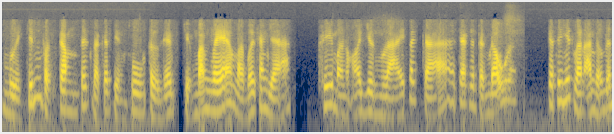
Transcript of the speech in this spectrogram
19% tức là cái tiền thu từ cái chuyện bán vé. Và với khán giả khi mà họ dừng lại tất cả các cái trận đấu đó cái thứ nhất là nó ảnh hưởng đến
